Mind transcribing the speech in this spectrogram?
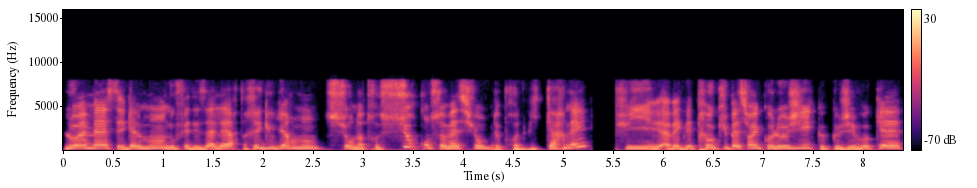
L'OMS également nous fait des alertes régulièrement sur notre surconsommation de produits carnés. Puis avec les préoccupations écologiques que j'évoquais,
